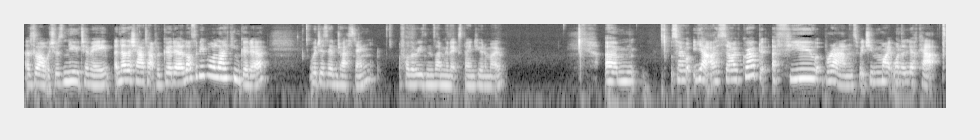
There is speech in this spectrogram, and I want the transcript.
as well, which was new to me. Another shout out for Goodr. Lots of people are liking Goodr, which is interesting for the reasons I'm going to explain to you in a mo. Um, so yeah, so I've grabbed a few brands which you might want to look at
